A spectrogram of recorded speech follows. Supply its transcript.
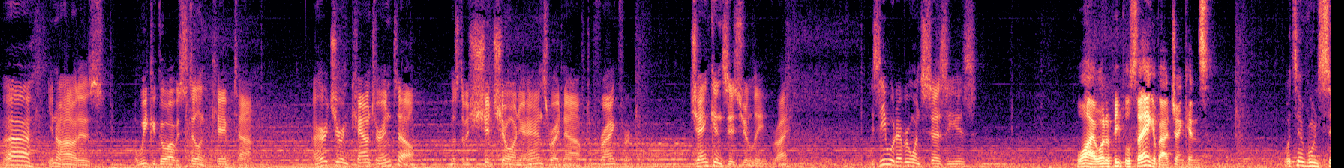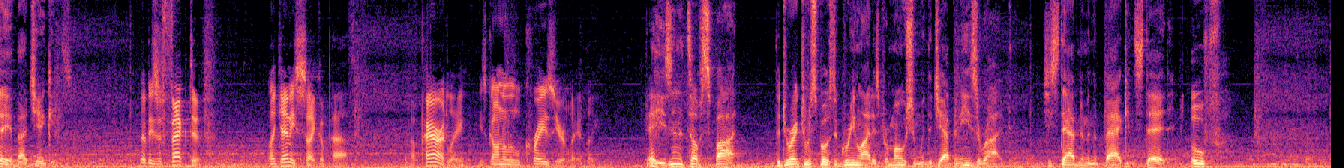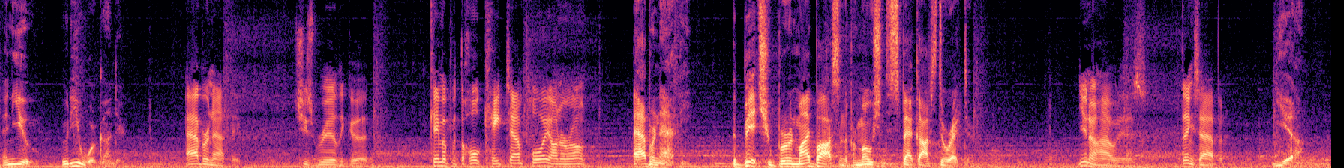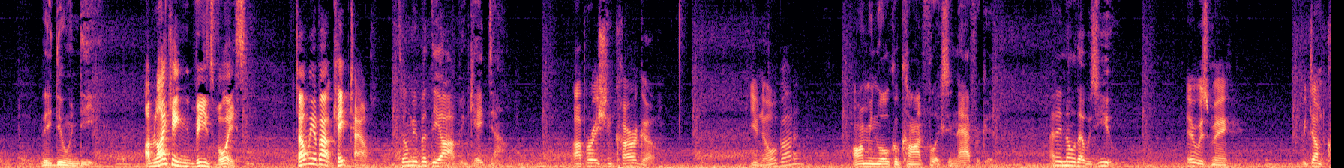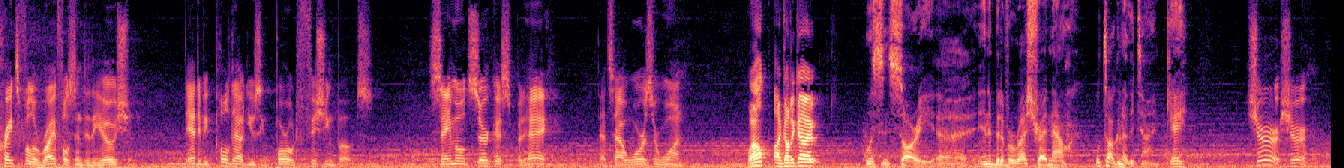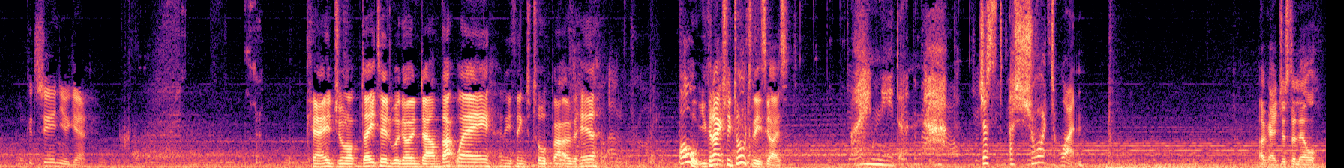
Uh, you know how it is. A week ago, I was still in Cape Town. I heard your encounter in counter intel. Must have a shit show on your hands right now after Frankfurt. Jenkins is your lead, right? Is he what everyone says he is? Why? What are people saying about Jenkins? What's everyone say about Jenkins? That he's effective. Like any psychopath. Apparently, he's gone a little crazier lately. Hey, he's in a tough spot. The director was supposed to greenlight his promotion when the Japanese arrived. She stabbed him in the back instead. Oof. And you? Who do you work under? Abernathy. She's really good. Came up with the whole Cape Town ploy on her own. Abernathy. The bitch who burned my boss in the promotion to Spec Ops Director. You know how it is. Things happen. Yeah. They do indeed. I'm liking V's voice. Tell me about Cape Town. Tell me about the op in Cape Town. Operation Cargo. You know about it? Arming local conflicts in Africa. I didn't know that was you. It was me. We dumped crates full of rifles into the ocean. They had to be pulled out using borrowed fishing boats. Same old circus, but hey, that's how wars are won. Well, I gotta go. Listen, sorry. Uh, in a bit of a rush right now. We'll talk another time, okay? Sure, sure. Good seeing you again. Okay, job updated. We're going down that way. Anything to talk about over here? Oh, you can actually talk to these guys. I need a nap. Just a short one. Okay, just a little.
